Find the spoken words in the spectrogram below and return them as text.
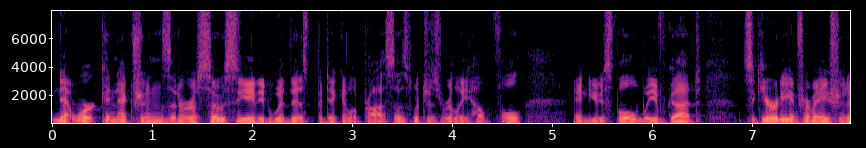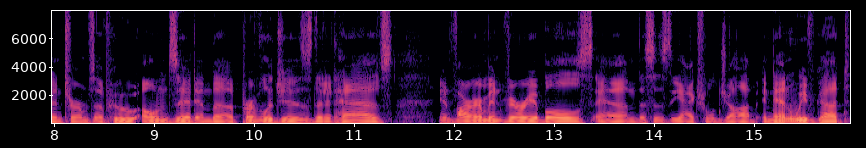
network connections that are associated with this particular process, which is really helpful and useful. We've got security information in terms of who owns it and the privileges that it has, environment variables, and this is the actual job. And then we've got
